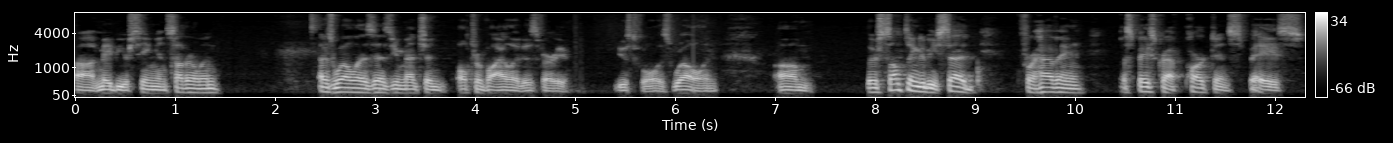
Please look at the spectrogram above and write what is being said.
uh, maybe you're seeing in Sutherland, as well as, as you mentioned, ultraviolet is very useful as well. And um, there's something to be said for having a spacecraft parked in space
